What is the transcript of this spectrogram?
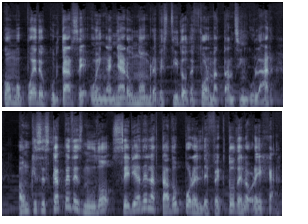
¿Cómo puede ocultarse o engañar a un hombre vestido de forma tan singular? Aunque se escape desnudo, sería delatado por el defecto de la oreja.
